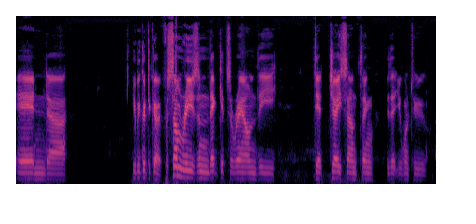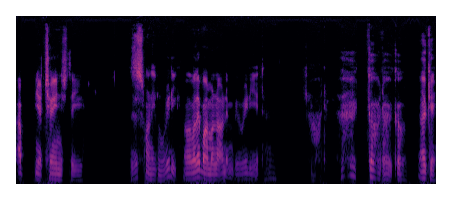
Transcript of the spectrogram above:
and uh, you'll be good to go. For some reason, that gets around the that JSON thing that you want to you know, change the... Is this one even ready? Oh, well, that one might not even be ready yet. God. God, oh God. Okay.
